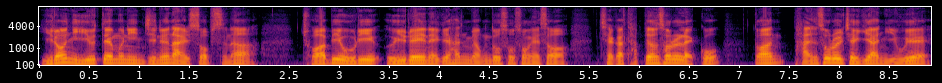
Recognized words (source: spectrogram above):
이런 이유 때문인지는 알 수 없으나 조합이 우리 의뢰인에게 한 명도 소송에서 제가 답변서를 냈고 또한 반소를 제기한 이후에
